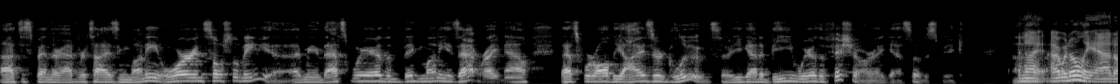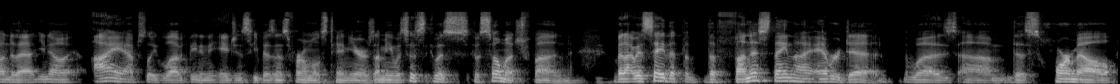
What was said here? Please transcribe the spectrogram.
uh, to spend their advertising money or in social media. I mean, that's where the big money is at right now. That's where all the eyes are glued. So you got to be where the fish are, I guess, so to speak. And I, I would only add on to that, you know, I absolutely loved being in the agency business for almost 10 years. I mean, it was just, it was, it was so much fun. But I would say that the, the funnest thing I ever did was um, this Hormel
